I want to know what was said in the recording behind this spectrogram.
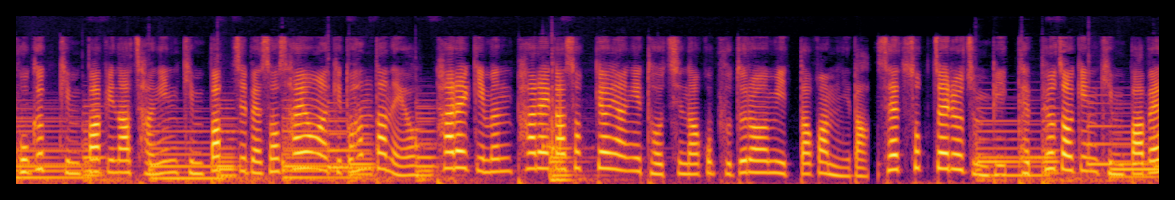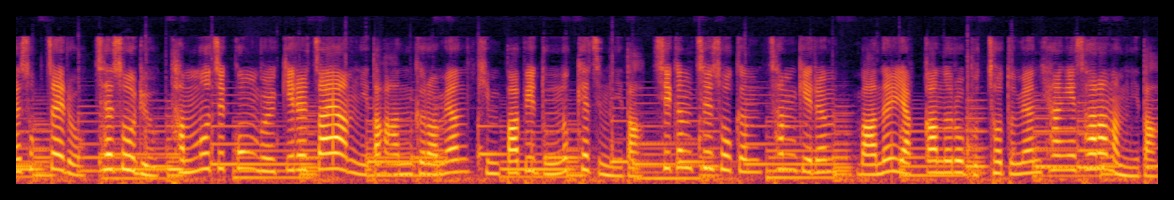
고급 김밥이나 장인 김밥집에서 사용하기도 한다네요. 파래김은 파래가 섞여 향이 더 진하고 부드러움이 있다고 합니다. 셋 속재료 준비. 대표적인 김밥의 속재료, 채소류, 단무지 꼭 물기를 짜야 합니다. 안 그러면 김밥이 눅눅해집니다. 시금치, 소금, 참기름, 마늘 약간으로 묻혀두면 향이 살아납니다.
